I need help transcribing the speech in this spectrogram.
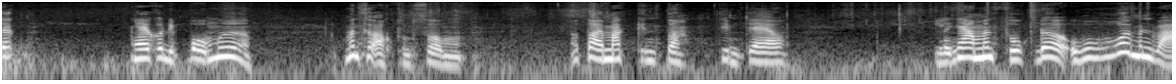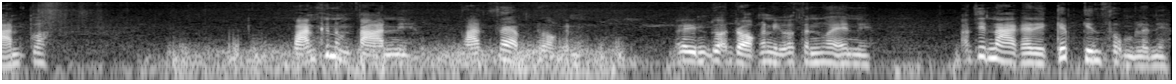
จักใหญ่กว่าดิโปมือ มันจะออกสมๆอาต่อยมักกินตัวจิ้มแจวแล้วย่ำมันสุกเด้อโอ้ยมันหวานตัว หวานขึ้นน้ำตาลนี่หวานแซ่บดอกอันเอ้ยดอกอันนี้ก็สันไว้นนี้อาทิตย์นาก็ได้เก็บกินสมเลยนี่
